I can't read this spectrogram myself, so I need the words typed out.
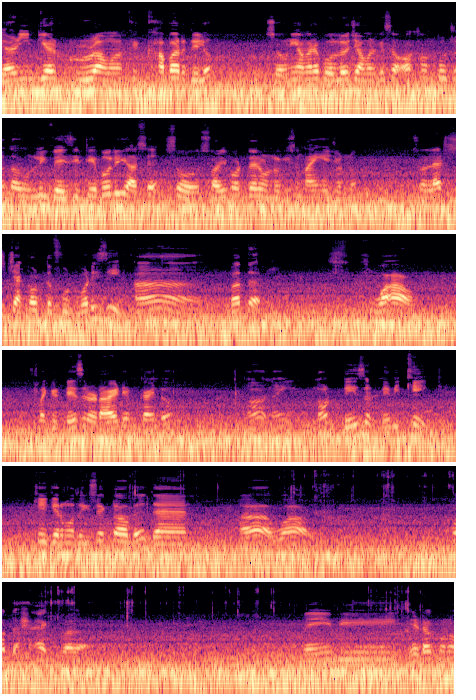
এয়ার ইন্ডিয়ার ক্রুরা আমাকে খাবার দিল। সো উনি আমার বলল যে, আমার কাছে এখন পর্যন্ত অনলি ভেজিটেবলই আছে। সো সরি ফর দের অন্য কিছু নাই এই জন্য so let's check out the food what is it butter wow it's like a dessert item kind of হ্যাঁ নাই নট ডেজার্ট মেবি কেক কেকের মতো কিছু একটা হবে then wow for the heck brother maybe এটা কোনো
